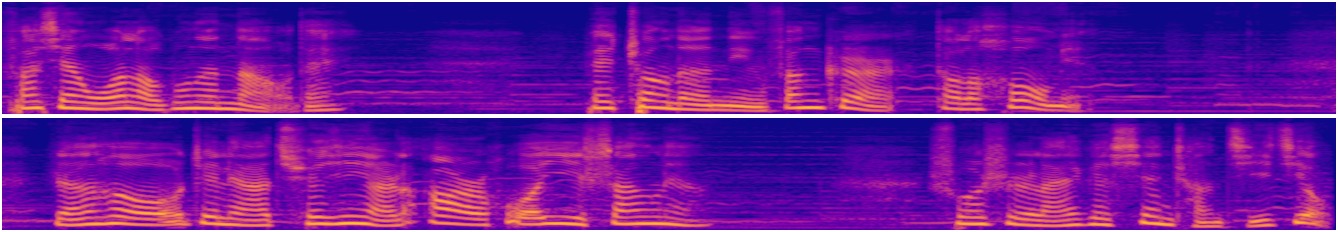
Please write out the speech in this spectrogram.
发现我老公的脑袋被撞得拧翻个儿到了后面，然后这俩缺心眼的二货一商量，说是来个现场急救。”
